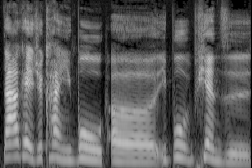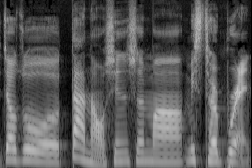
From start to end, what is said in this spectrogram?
大家可以去看一部呃一部片子，叫做《大脑先生》吗？Mr. Brain，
